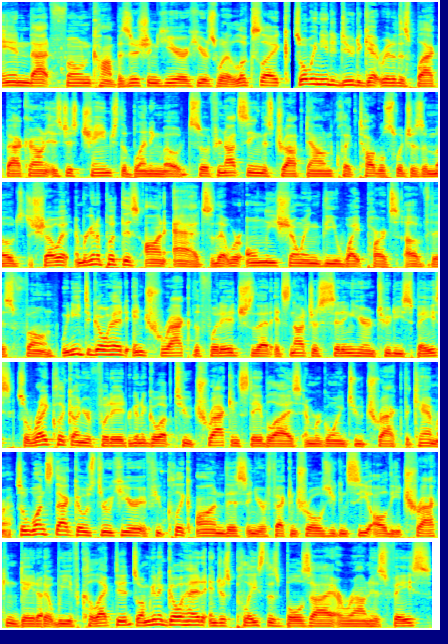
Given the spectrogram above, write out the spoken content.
in that phone composition here. Here's what it looks like. So what we need to do to get rid of this black background is just change the blending mode. So if you're not seeing this drop down, click toggle switches and modes to show it. And we're going to put this on add so that we're only showing the white parts of this phone. We need to go ahead and track the footage so that it's not just sitting here in 2D space. So right click on your footage. We're going to go up to track and stabilize and we're going to track the camera. So once that goes through here, if you click on this in your effect controls, you can see all the tracking data that we've collected. So I'm going to go ahead and just place this bullseye around his face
